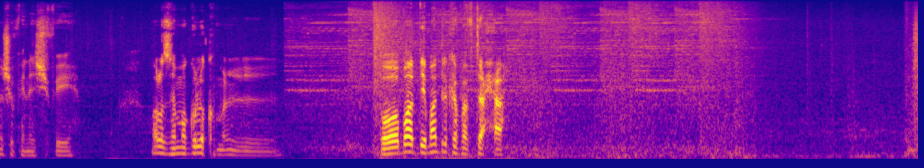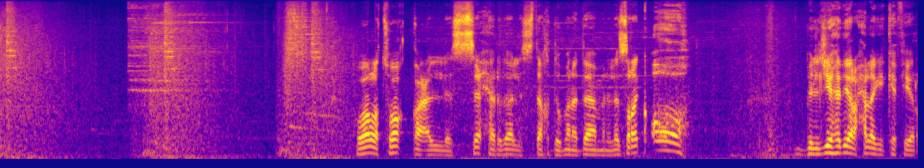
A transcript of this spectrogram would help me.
نشوف هنا إيش فيه. والله زي ما أقول لكم ال- البوابات دي ما أدري كيف أفتحها. والله أتوقع السحر ذا اللي استخدمه أنا دائما الأزرق. أوه! بالجهة دي راح ألاقي كثير.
